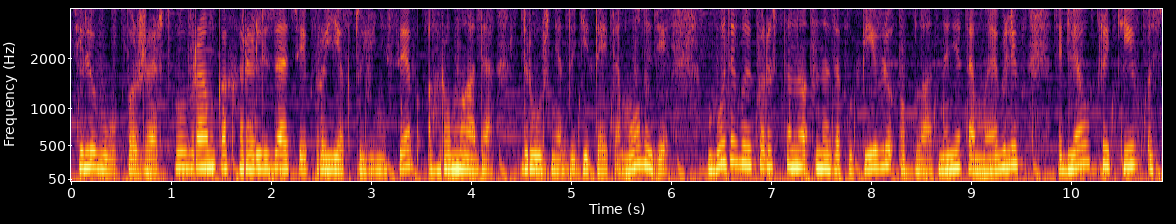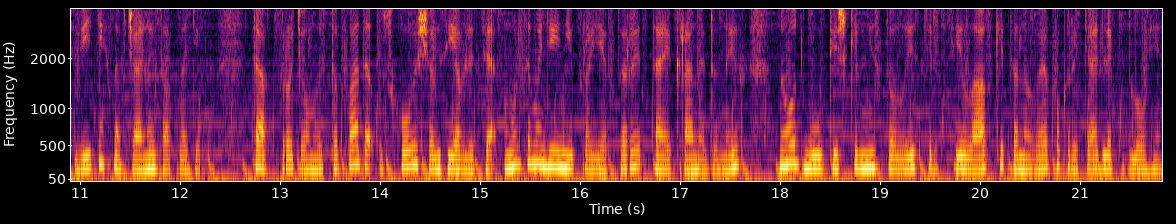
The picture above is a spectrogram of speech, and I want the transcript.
Цільову пожертву в рамках реалізації проєкту ЮНІСЕФ Громада дружня до дітей та молоді буде використано на закупівлю обладнання та меблів для укриттів освітніх навчальних закладів. Так, протягом листопада у сховищах з'являться мультимедійні проєктори та екрани до них, ноутбуки, шкільні столи, стільці, лавки та нове покриття для підлоги.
